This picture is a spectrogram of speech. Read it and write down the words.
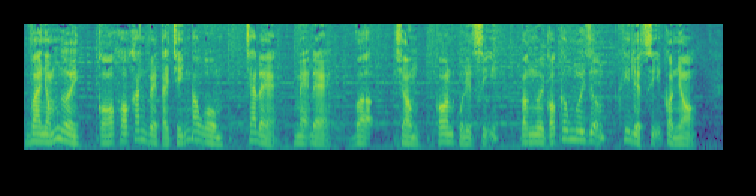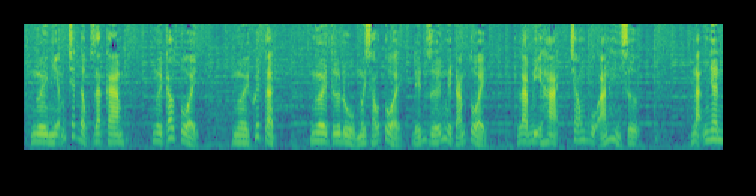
và nhóm người có khó khăn về tài chính bao gồm cha đẻ, mẹ đẻ, vợ, chồng, con của liệt sĩ và người có công nuôi dưỡng khi liệt sĩ còn nhỏ, người nhiễm chất độc da cam, người cao tuổi, người khuyết tật, người từ đủ 16 tuổi đến dưới 18 tuổi là bị hại trong vụ án hình sự, nạn nhân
